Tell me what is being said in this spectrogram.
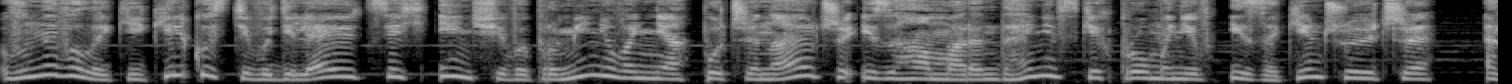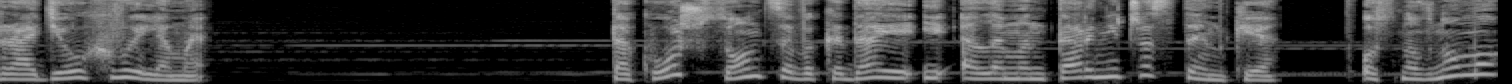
в невеликій кількості виділяються й інші випромінювання, починаючи із гамма-рентгенівських променів і закінчуючи радіохвилями. Також сонце викидає і елементарні частинки, в основному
